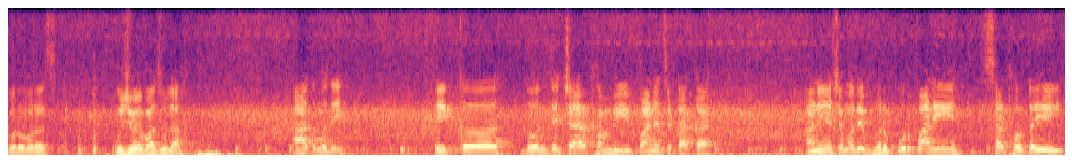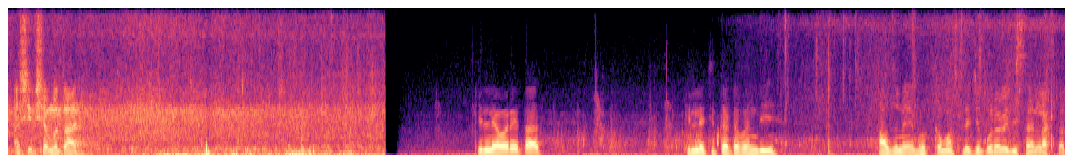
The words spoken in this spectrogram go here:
बरोबरच उजव्या बाजूला आतमध्ये एक दोन ते चार खांबी पाण्याचं टाका आहे. आणि याच्यामध्ये भरपूर पाणी साठवता येईल अशी क्षमता आहे. किल्ल्यावर येतात. किल्ल्याची तटबंदी अजूनही भक्कम असल्याचे पुरावे दिसायला लागतात.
